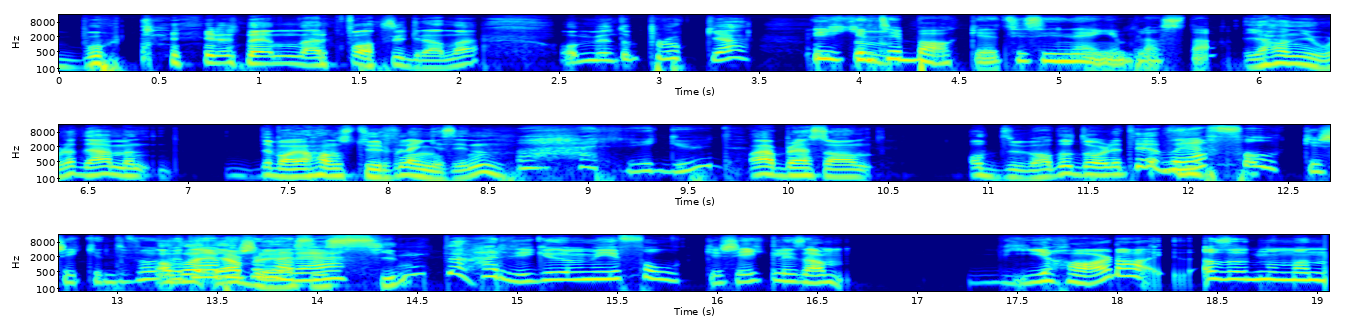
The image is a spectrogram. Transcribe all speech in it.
bort til den der påskegreiene, og begynte å plukke. Gikk han tilbake til sin egen plass da? Ja, han gjorde det, men det var jo hans tur for lenge siden. Å, herregud. Og jeg ble sånn Og du hadde dårlig tid. Hvor er folkeskikken til folk? altså, jeg, jeg blir ble sånn derre- så sint, jeg. Herregud, hvor mye folkeskikk liksom vi har, da. Altså Når man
